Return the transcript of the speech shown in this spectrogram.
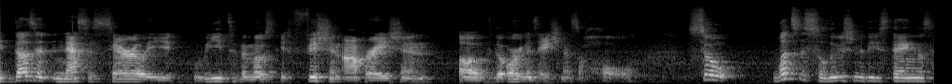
it doesn't necessarily lead to the most efficient operation of the organization as a whole. So, what's the solution to these things?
